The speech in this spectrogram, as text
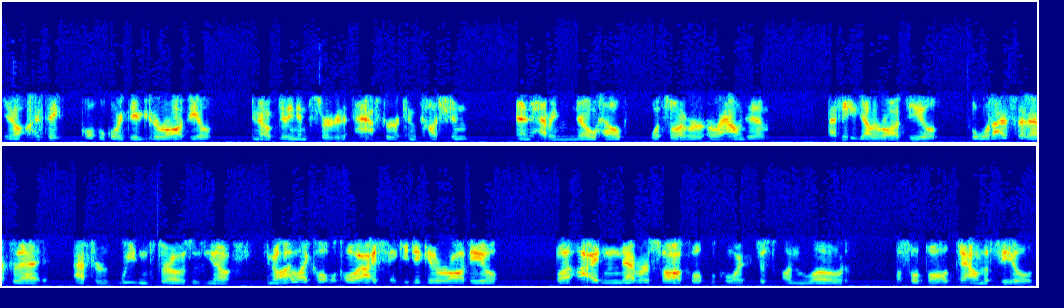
you know I think Colt McCoy did get a raw deal. You know, getting inserted after a concussion and having no help whatsoever around him. I think he got a raw deal. But what I've said after that, after Weeden's throws, is you know, you know, I like Colt McCoy. I think he did get a raw deal but I never saw Colt McCoy just unload a football down the field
